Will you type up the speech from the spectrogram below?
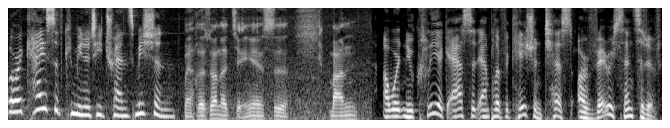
or a case of community transmission. Our nucleic acid amplification tests are very sensitive.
